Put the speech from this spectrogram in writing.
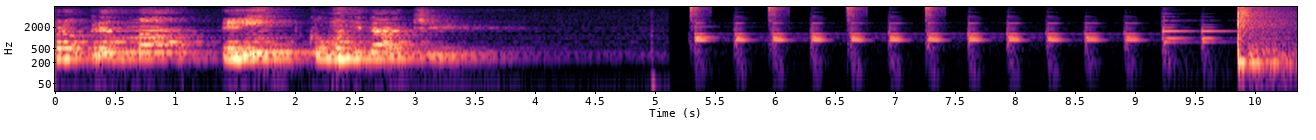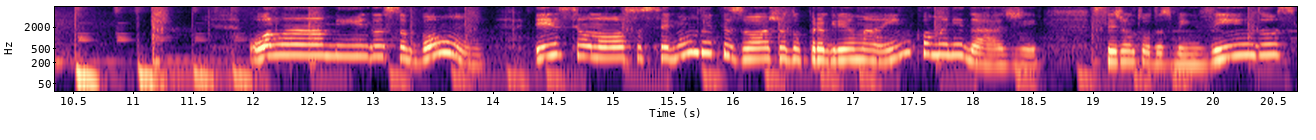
Programa em comunidade. Olá, amigos, tudo bom? Esse é o nosso segundo episódio do programa Em Comunidade. Sejam todos bem-vindos.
